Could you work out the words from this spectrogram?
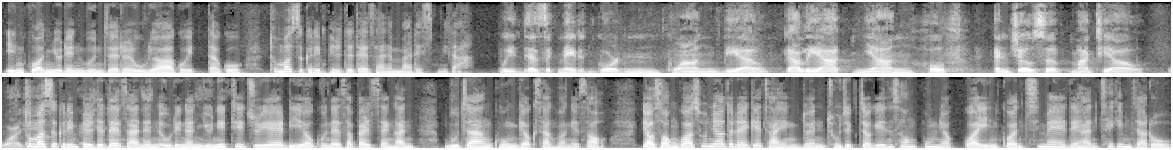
인권 유린 문제를 우려하고 있다고 토머스 그린필드 대사는 말했습니다. We designated Gordon Kwang Biao, Galiak Nyang Hof, and Joseph Matiao 토머스 그린필드 대사는 우리는 유니티주의 리어군에서 발생한 무장 공격 상황에서 여성과 소녀들에게 자행된 조직적인 성폭력과 인권 침해에 대한 책임자로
